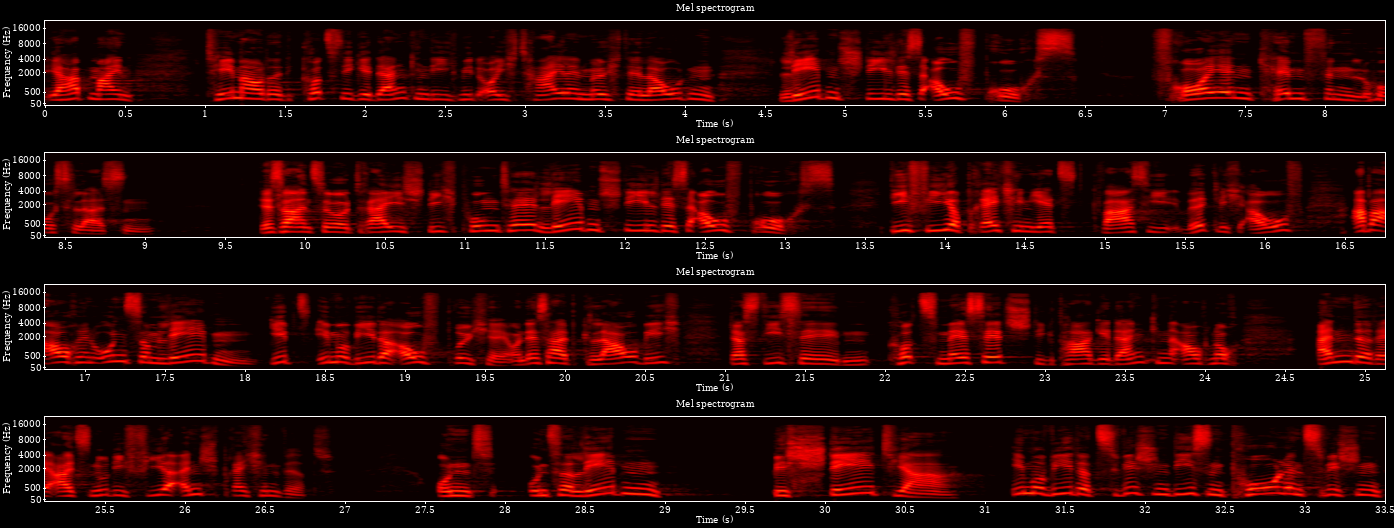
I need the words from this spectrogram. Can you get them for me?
Ihr habt mein Thema oder kurz die Gedanken, die ich mit euch teilen möchte, lauten Lebensstil des Aufbruchs. Freuen, kämpfen, loslassen. Das waren so drei Stichpunkte. Lebensstil des Aufbruchs. Die vier brechen jetzt quasi wirklich auf. Aber auch in unserem Leben gibt es immer wieder Aufbrüche. Und deshalb glaube ich, dass diese Kurzmessage, die paar Gedanken auch noch andere als nur die vier ansprechen wird. Und unser Leben besteht ja immer wieder zwischen diesen Polen, zwischen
